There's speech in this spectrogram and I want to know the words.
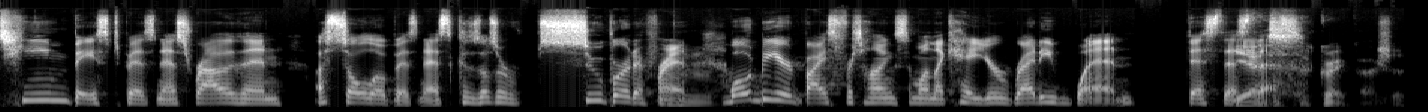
team based business rather than a solo business? Because those are super different. Mm-hmm. What would be your advice for telling someone, like, hey, you're ready when this, this, yes. this? Great question.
